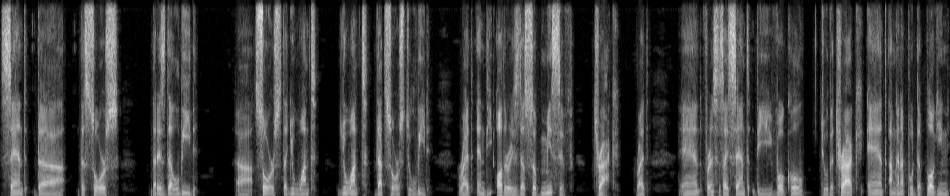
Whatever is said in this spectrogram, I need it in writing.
send the, the source that is the lead uh, source that you want, you want that source to lead, right? And the other is the submissive track, right? And for instance, I sent the vocal to the track and I'm gonna put the plugin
